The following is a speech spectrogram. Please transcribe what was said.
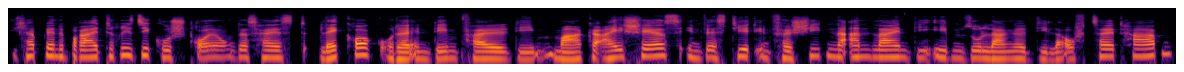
ich habe ja eine breite Risikostreuung. Das heißt, BlackRock oder in dem Fall die Marke iShares investiert in verschiedene Anleihen, die eben so lange die Laufzeit haben.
